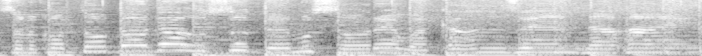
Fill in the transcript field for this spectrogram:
その言葉が嘘でもそれは完全な愛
